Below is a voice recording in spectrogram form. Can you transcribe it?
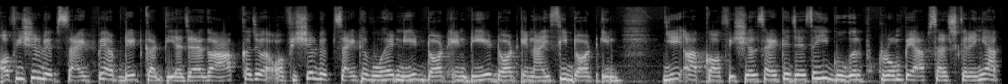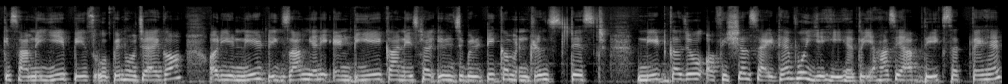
ऑफिशियल वेबसाइट पर अपडेट कर कर दिया जाएगा। आपका जो ऑफिशियल वेबसाइट है, वो है NEET dot N T A dot N I C dot in ये आपका ऑफिशियल साइट है। जैसे ही गूगल क्रोम पे आप सर्च करेंगे, आपके सामने ये पेज ओपन हो जाएगा और ये नीट एग्ज़ाम यानी एनटीए का national eligibility cum entrance test NEET का जो ऑफिशियल साइट है, वो यही है। तो यहाँ से आप देख सकते हैं।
